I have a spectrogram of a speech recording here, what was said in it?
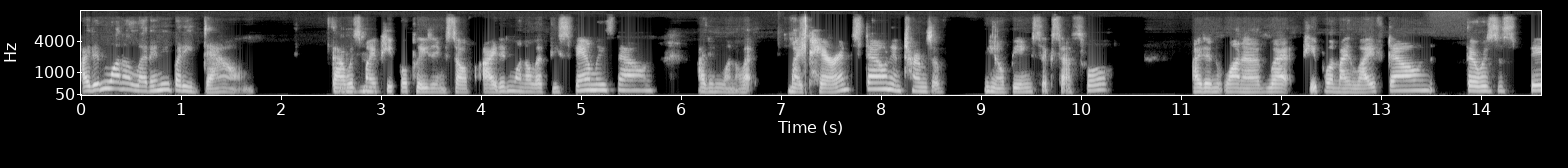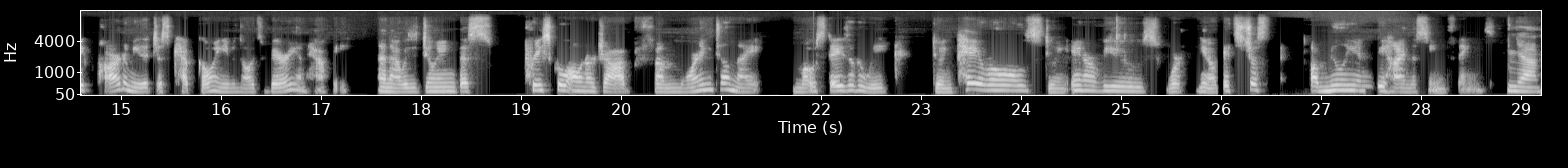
I didn't want to let anybody down. That mm-hmm. was my people pleasing self. I didn't want to let these families down. I didn't want to let my parents down in terms of, you know, being successful. I didn't want to let people in my life down. There was this big part of me that just kept going, even though it's very unhappy. And I was doing this preschool owner job from morning till night, most days of the week, doing payrolls, doing interviews, work, you know, it's just a million behind the scenes things. Yeah.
